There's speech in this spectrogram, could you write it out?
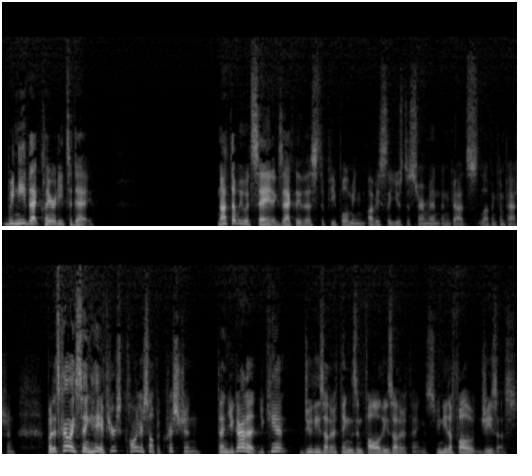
we need that clarity today. Not that we would say exactly this to people. I mean, obviously, use discernment and God's love and compassion. But it's kind of like saying, hey, if you're calling yourself a Christian, then you gotta, you can't do these other things and follow these other things. You need to follow Jesus.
